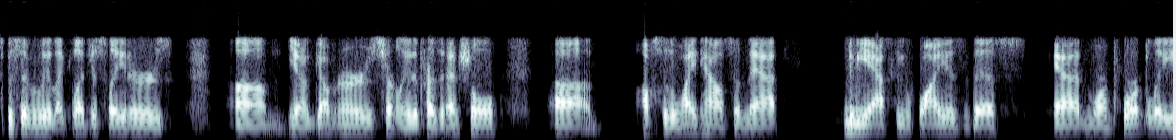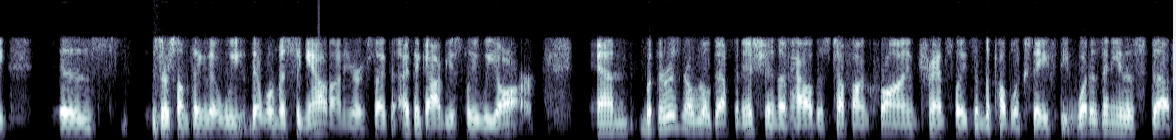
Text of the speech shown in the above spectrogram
specifically like legislators, um, you know, governors, certainly the presidential uh, office of the White House, and that to be asking why is this, and more importantly, is is there something that we that we're missing out on here? Because I, th- I think obviously we are, and but there is no real definition of how this tough on crime translates into public safety. What is any of this stuff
